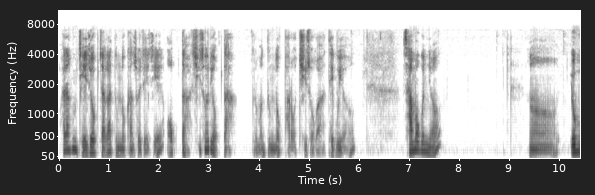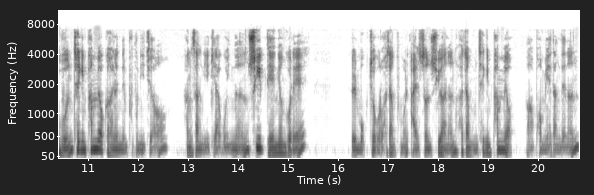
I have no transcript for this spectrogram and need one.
화장품 제조업자가 등록한 소재지에 없다, 시설이 없다. 그러면 등록 바로 취소가 되고요. 사목은요. 어, 이 부분 책임 판매업과 관련된 부분이죠. 항상 얘기하고 있는 수입 대행형 거래 를 목적으로 화장품을 알선 수여하는 화장품 책임 판매업 어, 범위에 해당되는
